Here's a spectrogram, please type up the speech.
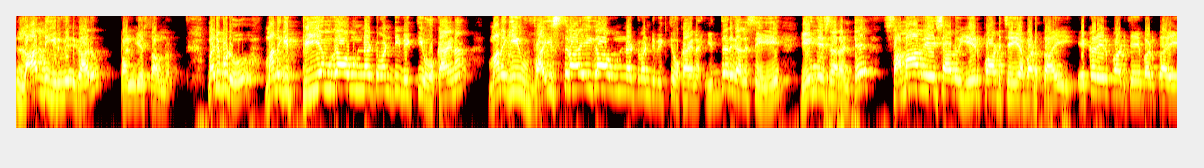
లార్డ్ ఇర్విన్ గారు. పనిచేస్తూ ఉన్నారు. మరి ఇప్పుడు మనకి పిఎంగా ఉన్నటువంటి వ్యక్తి ఒక ఆయన మనకి వైస్రాయిగా ఉన్నటువంటి వ్యక్తి ఒక ఆయన. ఇద్దరు కలిసి ఏం చేశారంటే సమావేశాలు ఏర్పాటు చేయబడతాయి. ఎక్కడ ఏర్పాటు చేయబడతాయి?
